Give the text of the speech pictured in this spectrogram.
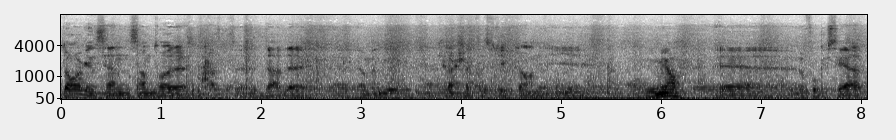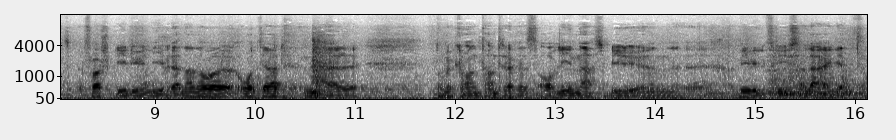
dagen sen samtalet att eh, det hade ja, men, kraschat ett flygplan i Umeå. Eh, och fokuserat, först blir det ju en livräddande åtgärd när de med planet anträffas avlidna så blir det ju en, eh, vi vill frysa läget,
